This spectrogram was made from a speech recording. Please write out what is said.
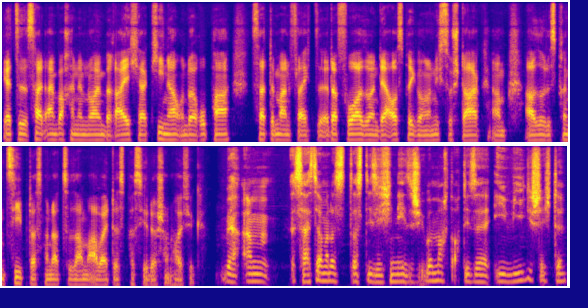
Jetzt ist es halt einfach in einem neuen Bereich, ja, China und Europa. Das hatte man vielleicht äh, davor so in der Ausprägung noch nicht so stark. Ähm, also das Prinzip, dass man da zusammenarbeitet, das passiert ja schon häufig. Ja, ähm, Es heißt ja immer, dass, dass diese chinesische Übermacht, auch diese EV-Geschichte,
